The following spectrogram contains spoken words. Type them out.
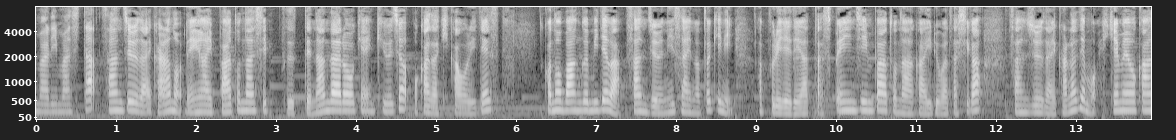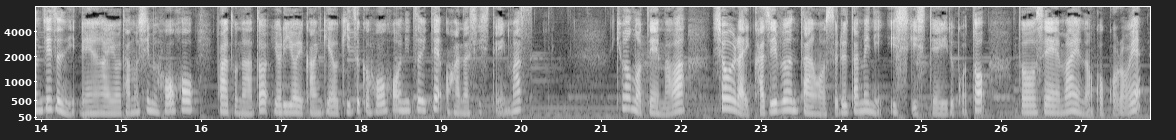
まりました。30代からの恋愛パートナーシップってなんだろう研究所岡崎香織です。この番組では32歳の時にアプリで出会ったスペイン人パートナーがいる私が30代からでも引け目を感じずに恋愛を楽しむ方法パートナーとより良い関係を築く方法についてお話ししています。今日のテーマは将来家事分担をするために意識していること同棲前の心得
